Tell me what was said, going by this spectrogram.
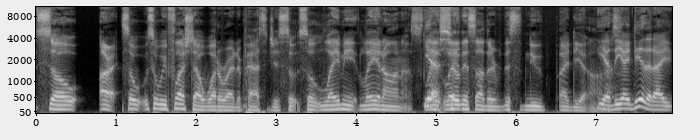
So all right, so so we fleshed out what a rite of passage is. So so lay me lay it on us. Lay, yeah, so, lay this other this new idea on yeah, us. the idea that I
